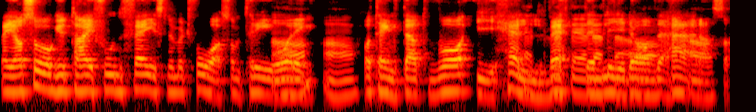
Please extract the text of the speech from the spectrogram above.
Men jag såg ju Typhoon Face nummer två som treåring ja, ja. och tänkte att vad i helvete, helvete blir det av det här ja, alltså?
